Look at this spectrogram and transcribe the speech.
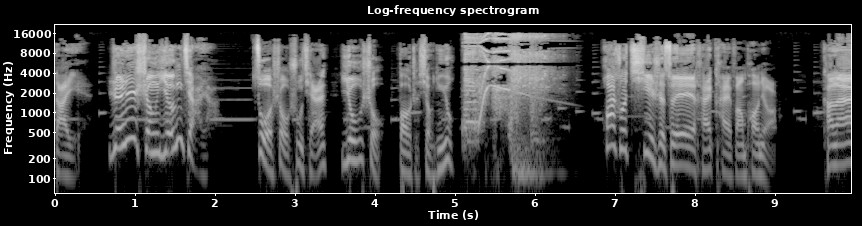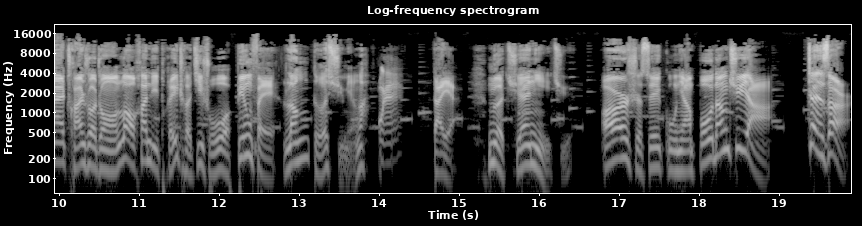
大爷，人生赢家呀！左手数钱，右手抱着小女友。话说七十岁还开房泡妞，看来传说中老汉的推车技术并非浪得虚名啊。大爷，我劝你一句，二十岁姑娘不能娶呀！真事儿，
